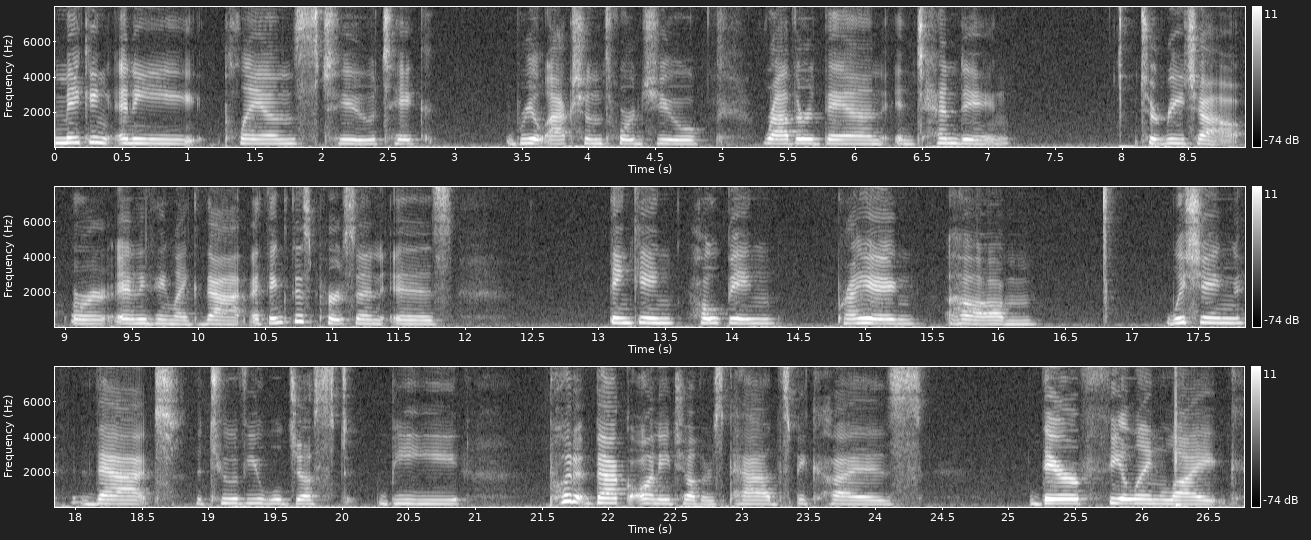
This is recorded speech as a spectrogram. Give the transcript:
making any plans to take real action towards you, rather than intending to reach out or anything like that, I think this person is thinking, hoping, praying, um, wishing that the two of you will just be put back on each other's paths because they're feeling like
